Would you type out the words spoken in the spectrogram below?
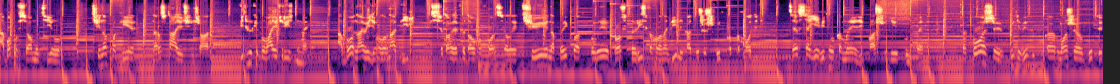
або по всьому тілу, чи навпаки, наростаючий жар. Відгуки бувають різними, або навіть головна біль після того, як ви довго форсили, чи, наприклад, коли просто різка головна біль, яка дуже швидко проходить. Це все є відгуками від вашої пульпи. Також виді відгука може бути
